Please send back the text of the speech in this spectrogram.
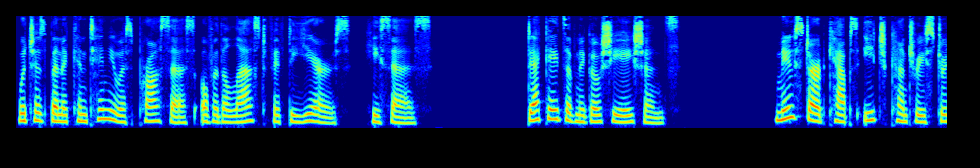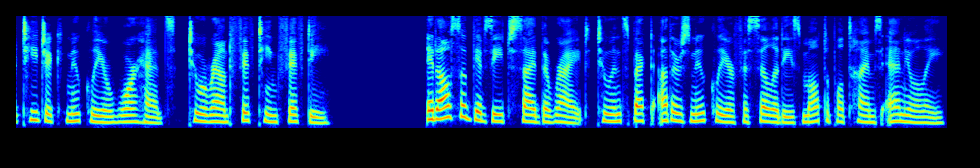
which has been a continuous process over the last 50 years, he says. Decades of negotiations. New START caps each country's strategic nuclear warheads to around 1550. It also gives each side the right to inspect others' nuclear facilities multiple times annually,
